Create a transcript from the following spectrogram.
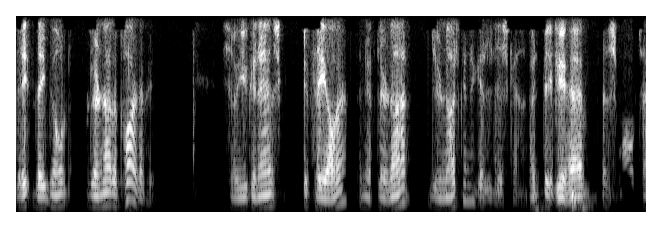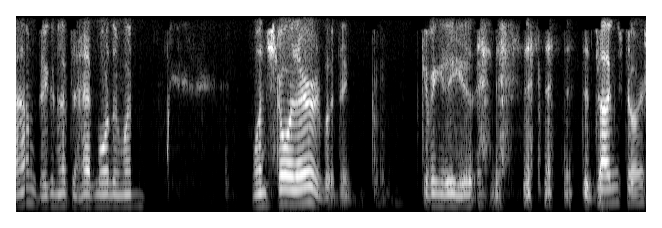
they, they don't, they're not a part of it. So you can ask if they are, and if they're not, you're not going to get a discount. But if you have a small town big enough to have more than one one store there, but they giving it the uh, the drug stores,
